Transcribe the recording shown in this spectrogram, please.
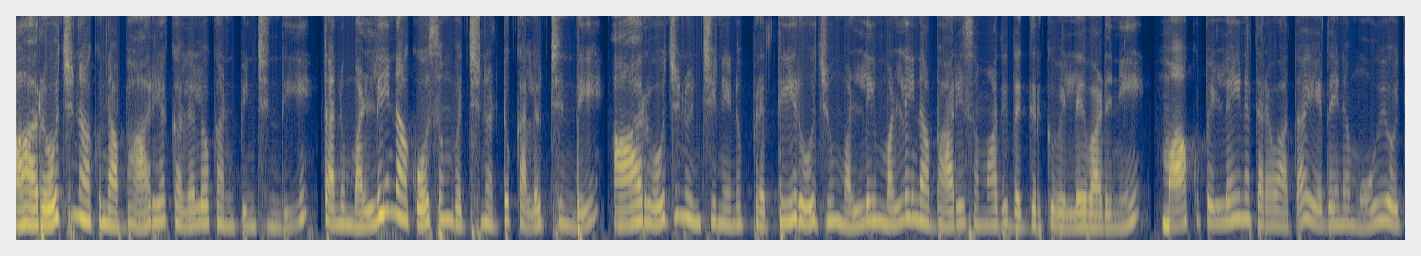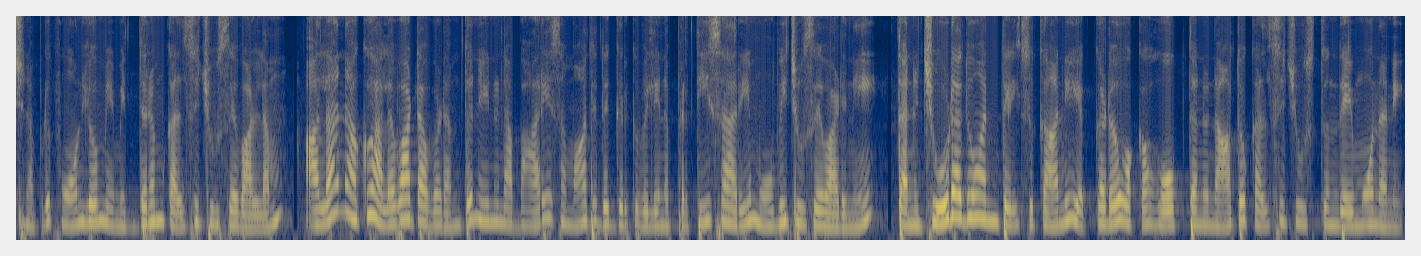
ఆ రోజు నాకు నా భార్య కలలో కనిపించింది. తను మళ్ళీ నా కోసం వచ్చినట్టు కలొచ్చింది. ఆ రోజు నుంచి నేను ప్రతిరోజు మళ్ళీ మళ్ళీ నా భార్య సమాధి దగ్గరకు వెళ్ళేవాడిని. మాకు పెళ్ళైన తర్వాత ఏదైనా మూవీ వచ్చినప్పుడు ఫోన్లో మేమిద్దరం కలిసి చూసేవాళ్ళం. అలా నాకు అలవాటు అవ్వడంతో నేను నా భార్య సమాధి దగ్గరకు వెళ్ళిన ప్రతిసారి మూవీ చూసేవాడిని. తను చూడదు అని తెలుసు కానీ ఎక్కడో ఒక హోప్ తను నాతో కలిసి చూస్తుందేమోనని.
